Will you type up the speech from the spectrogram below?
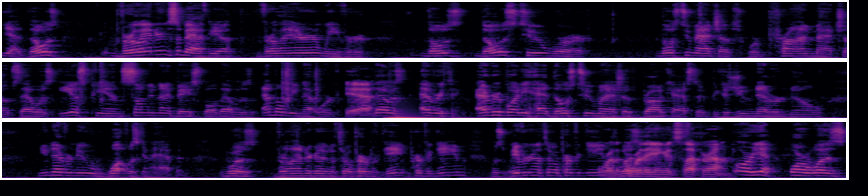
Yeah, those Verlander and Sabathia, Verlander and Weaver, those those two were. Those two matchups were prime matchups. That was ESPN Sunday Night Baseball. That was MLB Network. Yeah. That was everything. Everybody had those two matchups broadcasted because you never know, you never knew what was going to happen. Was Verlander going to throw a perfect game? Perfect game? Was Weaver going to throw a perfect game? Or, was, or were they gonna get slapped around? or yeah, or was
